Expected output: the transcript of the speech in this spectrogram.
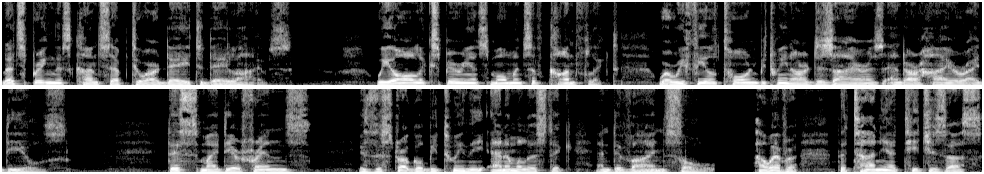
let's bring this concept to our day to day lives. We all experience moments of conflict where we feel torn between our desires and our higher ideals. This, my dear friends, is the struggle between the animalistic and divine soul. However, the Tanya teaches us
